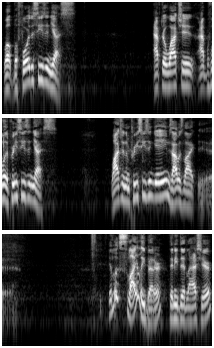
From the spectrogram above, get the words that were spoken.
Well, before the season, yes. After watching, uh, before the preseason, yes. Watching the preseason games, I was like, Yeah. it looks slightly better than he did last year.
